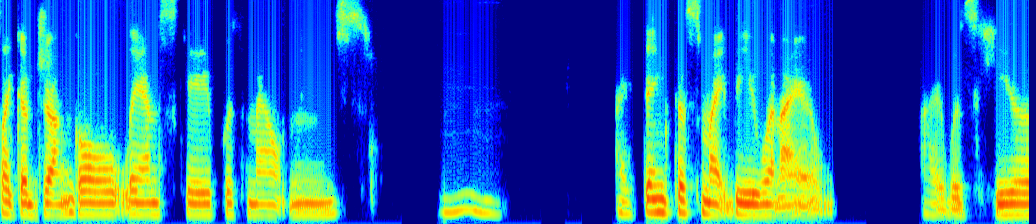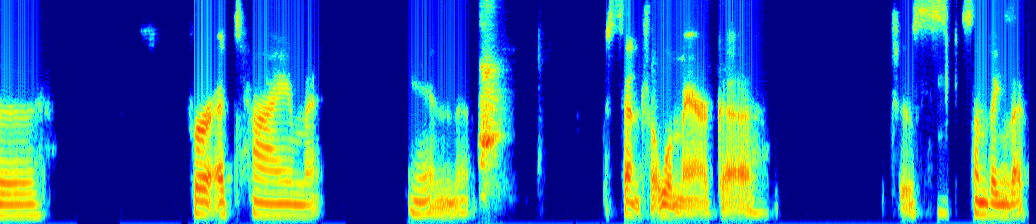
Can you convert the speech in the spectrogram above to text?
like a jungle landscape with mountains. Mm. I think this might be when I I was here for a time in Central America, which is something that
